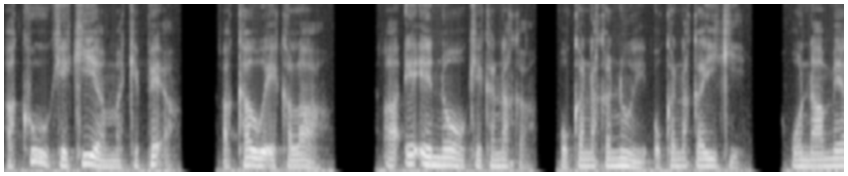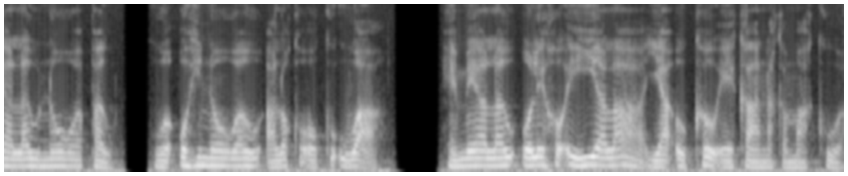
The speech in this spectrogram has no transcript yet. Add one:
A kū ke kia ma ke peʻa, a kau e ka lā, a eʻe nō ke kanaka, ʻo kanaka nui, ʻo kanaka iki, ʻo nā mea lau nō a pau, ua ʻohi nō au a loko o kuʻu waʻa. He mea lau ʻole hoʻi ia lā iā ʻoukou e kānaka mākua.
